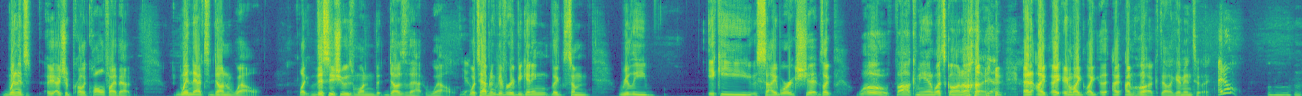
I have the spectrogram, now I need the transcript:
when it's, I, I should probably qualify that when that's done well. Like this issue is one that does that well. Yeah. What's happening at the very beginning, like some really icky cyborg shit. It's like, whoa, fuck, man, what's going on? Yeah. and I, I, and like, like I, I'm hooked. Like I'm into it. I don't m-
